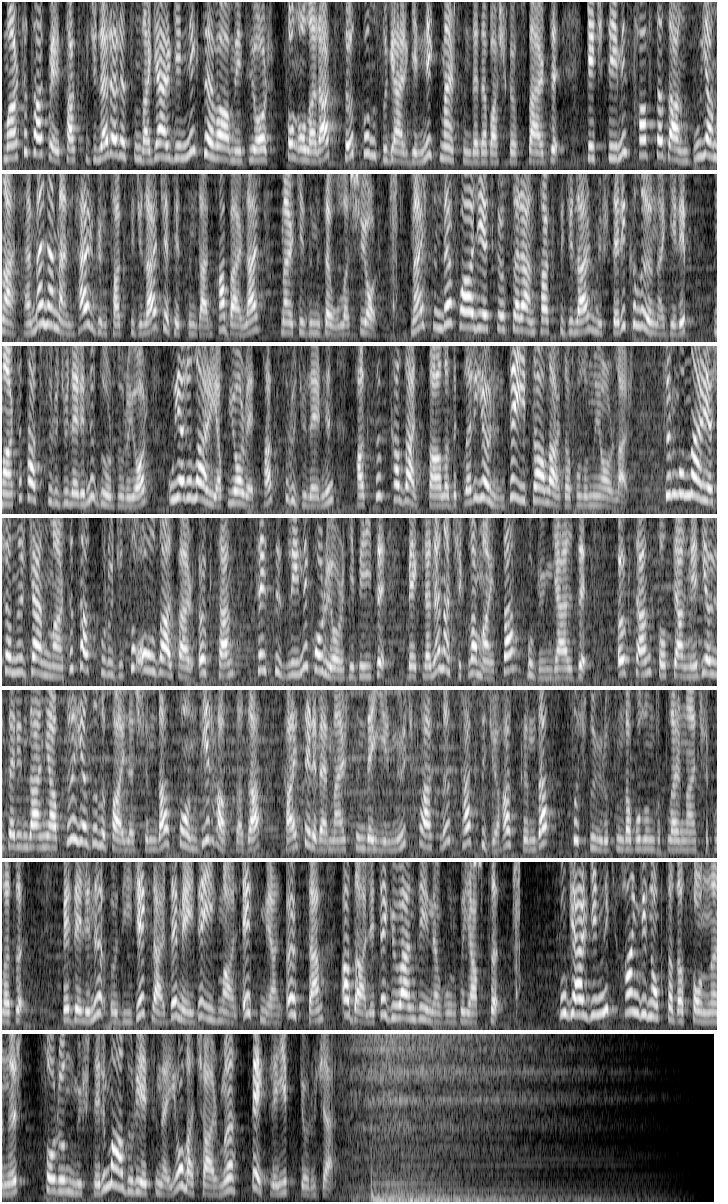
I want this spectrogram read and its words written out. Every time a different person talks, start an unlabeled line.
Martı Tak ve taksiciler arasında gerginlik devam ediyor. Son olarak söz konusu gerginlik Mersin'de de baş gösterdi. Geçtiğimiz haftadan bu yana hemen hemen her gün taksiciler cephesinden haberler merkezimize ulaşıyor. Mersin'de faaliyet gösteren taksiciler müşteri kılığına girip Martı tak sürücülerini durduruyor, uyarılar yapıyor ve tak sürücülerinin haksız kazanç sağladıkları yönünde iddialarda bulunuyorlar. Tüm bunlar yaşanırken Martı Tak kurucusu Oğuz Alper Öktem sessizliğini koruyor gibiydi. Beklenen açıklamaysa bugün geldi. Öktem sosyal medya üzerinden yaptığı yazılı paylaşımda son bir haftada Kayseri ve Mersin'de 23 farklı taksici hakkında suç duyurusunda bulunduklarını açıkladı. Bedelini ödeyecekler demeyi de ihmal etmeyen Öktem adalete güvendiğine vurgu yaptı. Bu gerginlik hangi noktada sonlanır? Sorun müşteri mağduriyetine yol açar mı? Bekleyip göreceğiz.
